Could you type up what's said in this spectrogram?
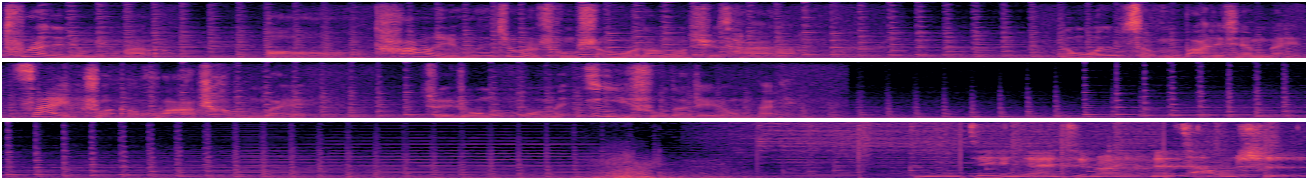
突然间就明白了，哦，他们原来就是从生活当中取材的。那我怎么把这些美再转化成为最终我们艺术的这种美？嗯，这些年基本上也在尝试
